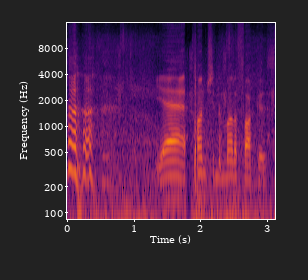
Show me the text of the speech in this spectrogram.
yeah, punching the motherfuckers.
